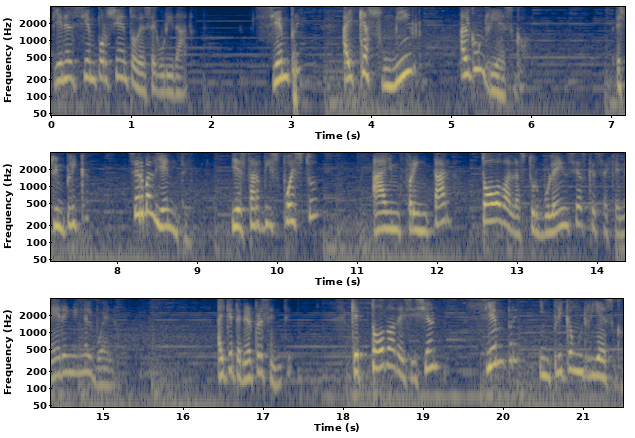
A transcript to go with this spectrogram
tiene el 100% de seguridad. siempre hay que asumir algún riesgo. Esto implica ser valiente y estar dispuesto a enfrentar todas las turbulencias que se generen en el vuelo. Hay que tener presente que toda decisión siempre implica un riesgo,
